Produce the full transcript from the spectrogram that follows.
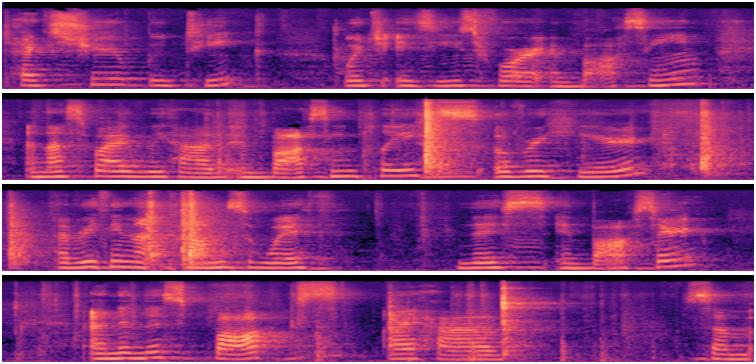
Texture Boutique which is used for embossing and that's why we have embossing plates over here everything that comes with this embosser. And in this box, I have some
